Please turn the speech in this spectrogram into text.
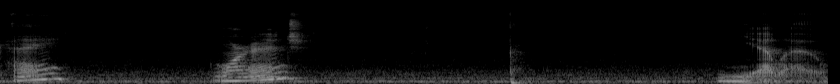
Okay. Orange. Yellow.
